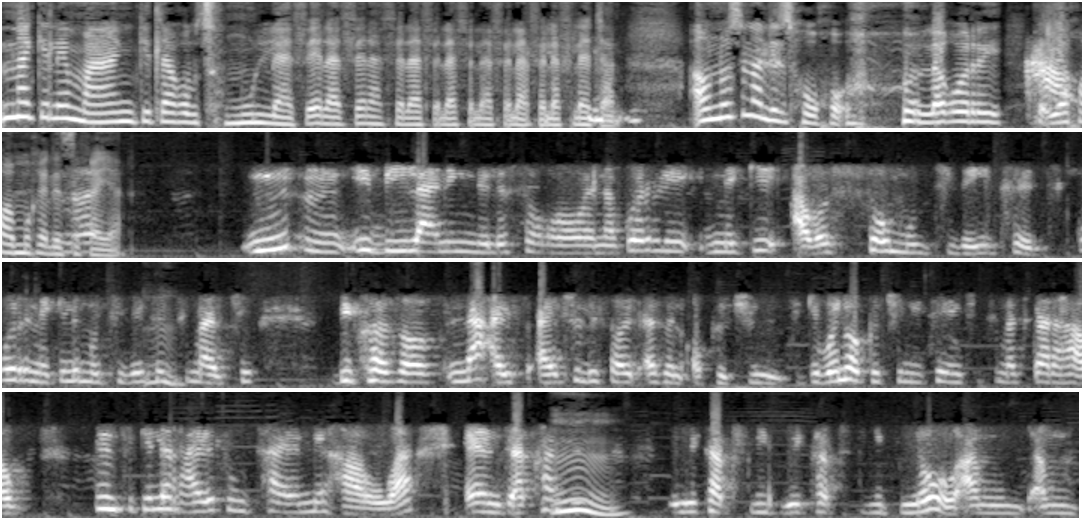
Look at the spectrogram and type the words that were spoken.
Nna ke le mang ke tla go tshimolola fela fela fela fela fela fela fela fela jana a o no sena letshogo la gore ya go amogelesega yang Mm ibilaning ne le segona kore ne ke i was so motivated. Kore ne ke le motivated too much because of now I, I actually saw it as an opportunity. Ke bone opportunity and too much ka how since ke le gae full time how and I can't mm. wake up sleep wake up sleep. No I'm I'm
